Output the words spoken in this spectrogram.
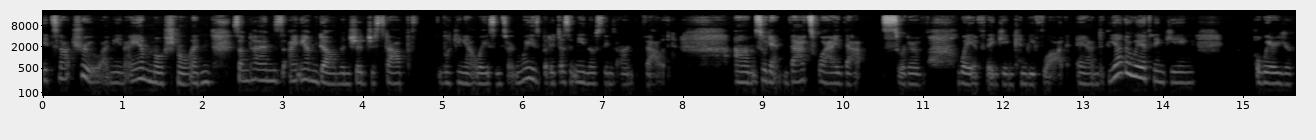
it's not true. I mean, I am emotional and sometimes I am dumb and should just stop looking at ways in certain ways, but it doesn't mean those things aren't valid. Um, so, again, that's why that sort of way of thinking can be flawed. And the other way of thinking, where you're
